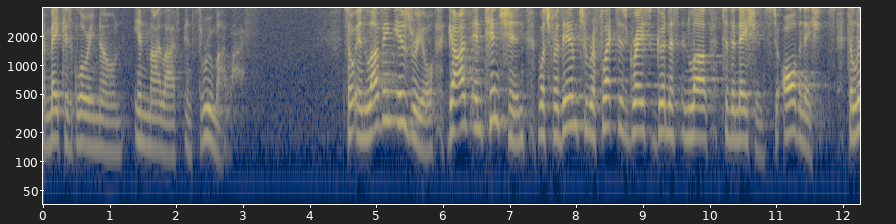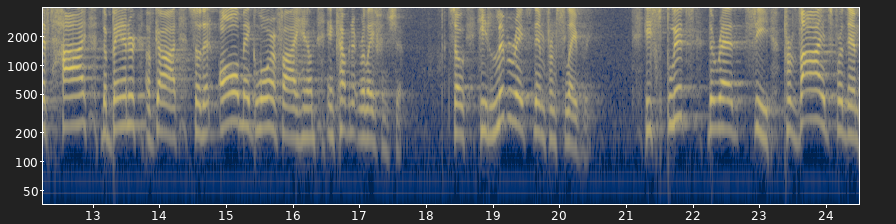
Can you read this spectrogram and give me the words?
to make his glory known in my life and through my life. So, in loving Israel, God's intention was for them to reflect his grace, goodness, and love to the nations, to all the nations, to lift high the banner of God so that all may glorify him in covenant relationship. So, he liberates them from slavery. He splits the Red Sea, provides for them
